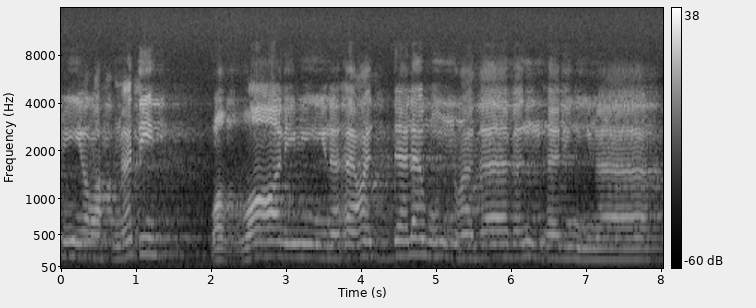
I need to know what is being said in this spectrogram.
في رحمته والظالمين أعد لهم عذابا أليما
